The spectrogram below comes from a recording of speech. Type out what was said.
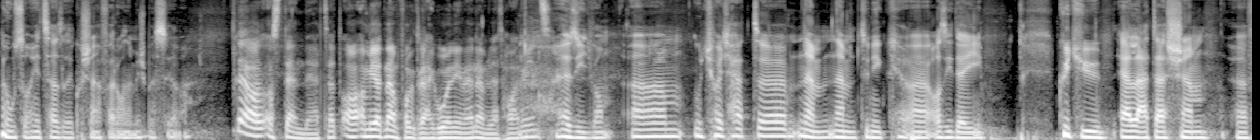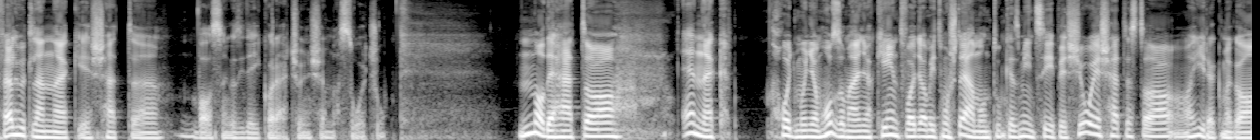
27%-os áfáról nem is beszélve. De a, a standard, tehát amiatt nem fog drágulni, mert nem lett 30. Ez így van. Um, úgyhogy hát nem, nem tűnik az idei kütyű ellátás sem felhőtlennek, és hát valószínűleg az idei karácsony sem lesz olcsó. No, de hát a, ennek hogy mondjam, hozományaként, vagy amit most elmondtunk, ez mind szép és jó, és hát ezt a, a hírek meg a,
